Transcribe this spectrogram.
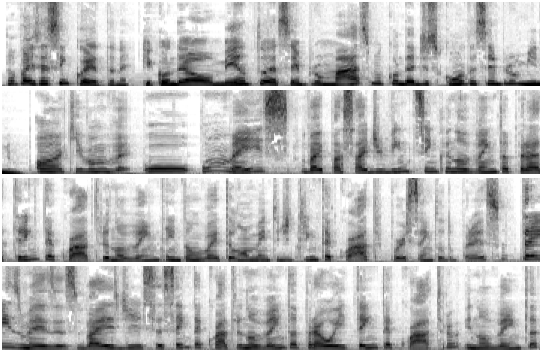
Então vai ser 50, né? Porque quando é aumento é sempre o máximo e quando é desconto é sempre o mínimo. Ó, aqui, vamos ver. O um mês vai passar de R$ 25,90 para R$ 34,90, então vai ter um aumento de 34% do preço. Três meses vai de R$ 64,90 para R$ 84,90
